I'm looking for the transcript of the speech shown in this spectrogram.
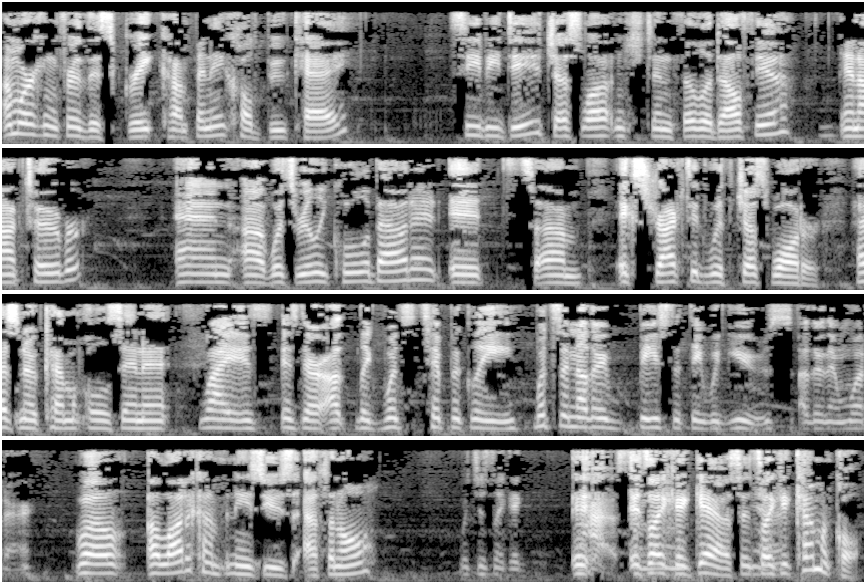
I'm working for this great company called Bouquet CBD, just launched in Philadelphia in October. And uh, what's really cool about it, it's um, extracted with just water, has no chemicals in it. Why is is there uh, like what's typically what's another base that they would use other than water, Well, a lot of companies use ethanol. which is like a It- gas? it's I like a gas. It's yeah. like a chemical.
